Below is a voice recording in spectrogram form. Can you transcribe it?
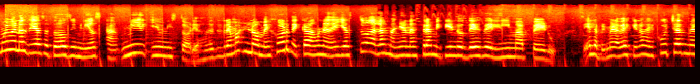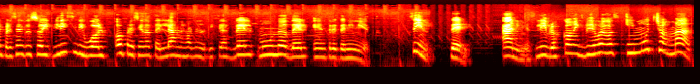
Muy buenos días a todos, bienvenidos a Mil y una historias, donde tendremos lo mejor de cada una de ellas todas las mañanas transmitiendo desde Lima, Perú. Si es la primera vez que nos escuchas, me presento, soy Lizzie Wolf, ofreciéndote las mejores noticias del mundo del entretenimiento. Sin series, animes, libros, cómics, videojuegos y mucho más,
